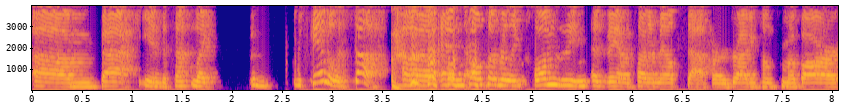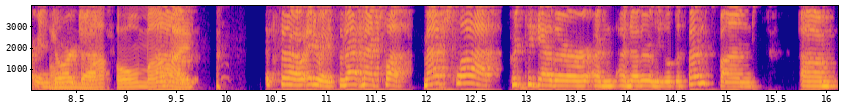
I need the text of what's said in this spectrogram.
um, back in December, like scandalous stuff, uh, and also really clumsy advance on a male staffer driving home from a bar in Georgia. Oh my! Oh my. Um, so anyway, so that Matt Schlapp, Matt Schlapp put together an, another legal defense fund um,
